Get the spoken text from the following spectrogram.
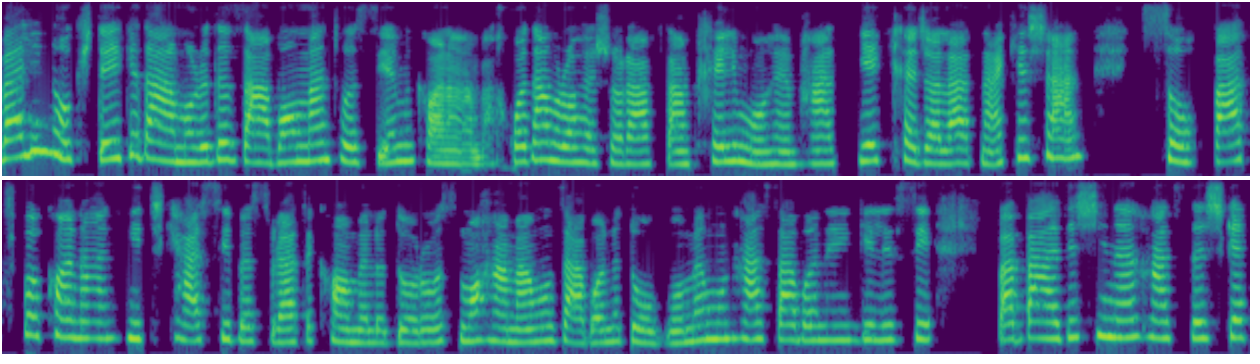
ولی نکته که در مورد زبان من توصیه می‌کنم و خودم راهش رو رفتم خیلی مهم هست یک خجالت نکشن صحبت بکنن هیچ کسی به صورت کامل و درست ما هممون زبان دوممون هست زبان انگلیسی. و بعدش اینه هستش که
